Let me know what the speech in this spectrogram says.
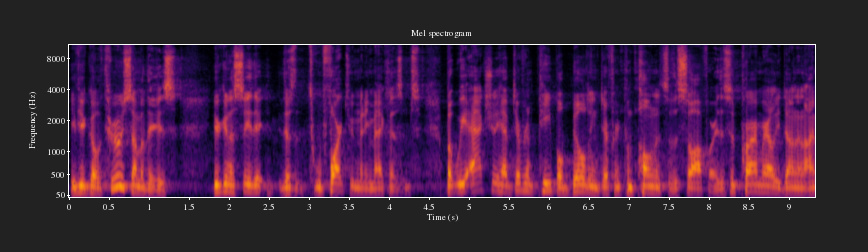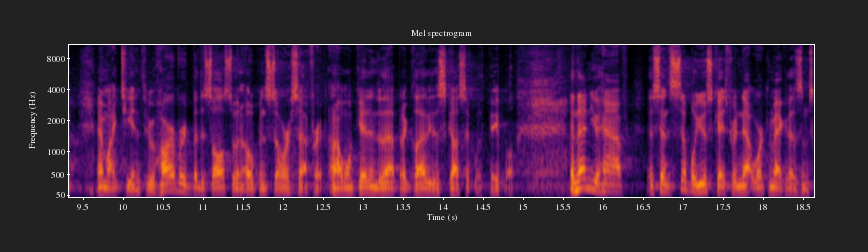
if you go through some of these, you're going to see that there's far too many mechanisms. But we actually have different people building different components of the software. This is primarily done at MIT and through Harvard, but it's also an open source effort. And I won't get into that, but I'd gladly discuss it with people. And then you have, in a sense, simple use case for network mechanisms.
